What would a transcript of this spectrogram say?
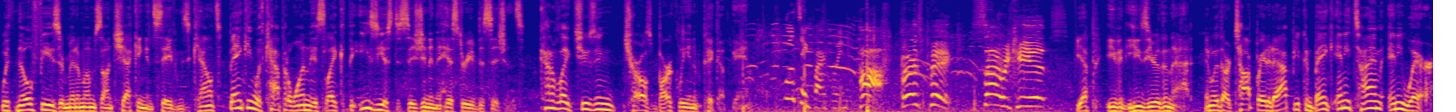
With no fees or minimums on checking and savings accounts, banking with Capital One is like the easiest decision in the history of decisions. Kind of like choosing Charles Barkley in a pickup game. We'll take Barkley. Ha! First pick. Sorry, kids. Yep, even easier than that. And with our top rated app, you can bank anytime, anywhere,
